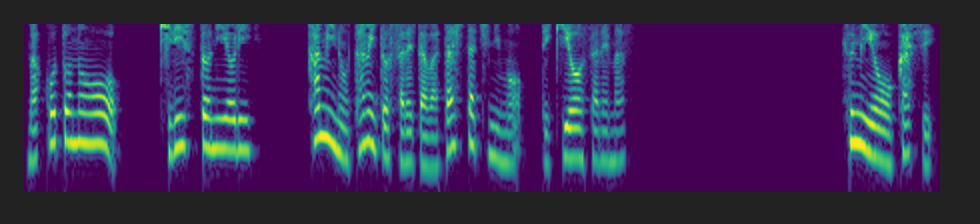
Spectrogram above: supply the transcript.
誠の王、キリストにより、神の民とされた私たちにも適用されます。罪を犯し、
